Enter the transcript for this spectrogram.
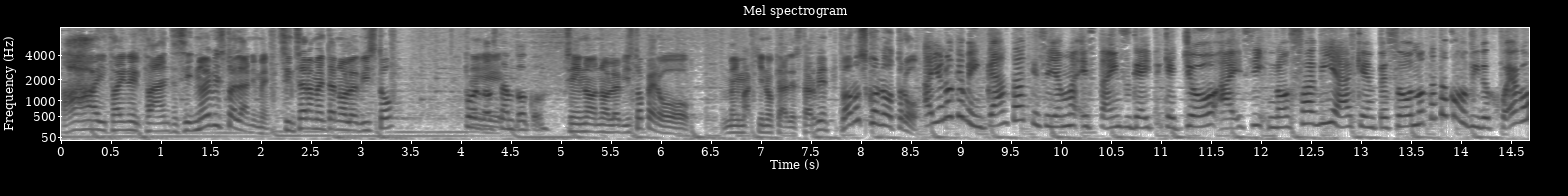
Ay, Final Fantasy. No he visto el anime. Sinceramente no lo he visto. Por Eh, dos tampoco. Sí, no, no lo he visto, pero me imagino que ha de estar bien. Vamos con otro. Hay uno que me encanta que se llama Steins Gate, que yo ahí sí no sabía que empezó, no tanto como videojuego,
